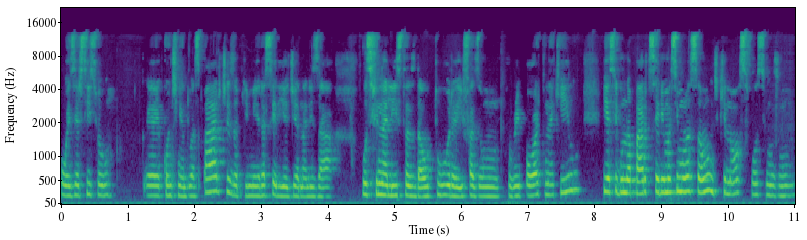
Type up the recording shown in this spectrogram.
o exercício é, continha duas partes. A primeira seria de analisar os finalistas da altura e fazer um report naquilo. E a segunda parte seria uma simulação de que nós fôssemos um,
